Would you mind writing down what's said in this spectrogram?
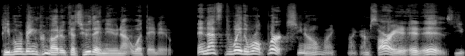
People were being promoted because who they knew, not what they knew. And that's the way the world works, you know, like, like I'm sorry, it, it is. You,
